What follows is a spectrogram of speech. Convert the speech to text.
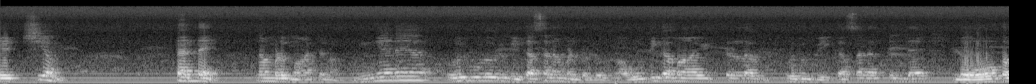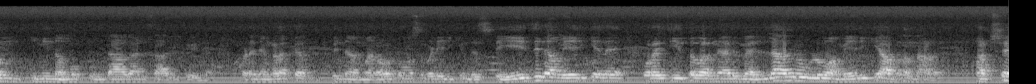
ലക്ഷ്യം തന്നെ നമ്മൾ മാറ്റണം. ഇങ്ങനെ ഒരു ഒരു വികസനം ഉണ്ടല്ലോ. ഭൗതികമായിട്ടുള്ള ഒരു വികസനത്തിന്റെ ലോകം ഇനി നമുക്ക് ഉണ്ടാകാൻ സാധിക്കില്ല ഇവിടെ ഞങ്ങളൊക്കെ പിന്നെ മനോഹർ തോമസ് ഇവിടെ ഇരിക്കുന്നത് സ്റ്റേജിൽ അമേരിക്കനെ കുറെ ചീത്ത പറഞ്ഞാലും എല്ലാവരും ഉള്ളും അമേരിക്ക ആവണമെന്നാണ് പക്ഷേ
